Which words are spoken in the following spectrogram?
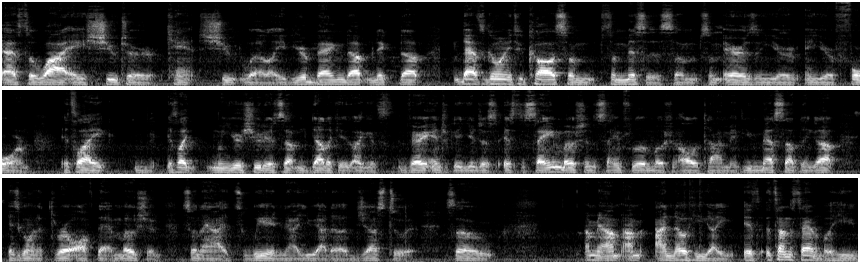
as to why a shooter can't shoot well. Like if you're banged up, nicked up, that's going to cause some some misses, some some errors in your in your form. It's like it's like when you're shooting something delicate, like it's very intricate. You're just it's the same motion, the same fluid motion all the time. If you mess something up, it's going to throw off that motion. So now it's weird. Now you got to adjust to it. So I mean, I'm, I'm I know he like it's it's understandable. He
